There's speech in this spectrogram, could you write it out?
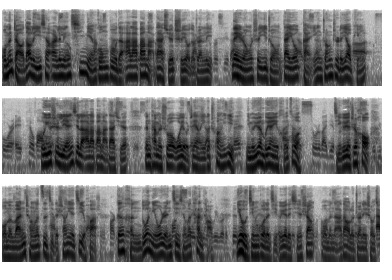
我们找到了一项2007年公布的阿拉巴马大学持有的专利，内容是一种带有感应装置的药瓶。我于是联系了阿拉巴马大学，跟他们说我有这样一个创意，你们愿不愿意合作？几个月之后，我们完成了自己的商业计划，跟很多牛人进行了探讨。又经过了几个月的协商，我们拿到了专利授权。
